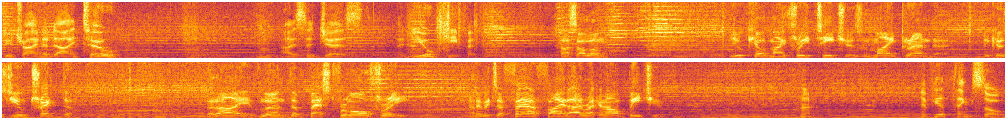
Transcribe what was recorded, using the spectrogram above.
You trying to die too? I suggest that you keep it. Tasalung, you killed my three teachers and my granddad because you tricked them. But I have learned the best from all three. And if it's a fair fight, I reckon I'll beat you. If you think so.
